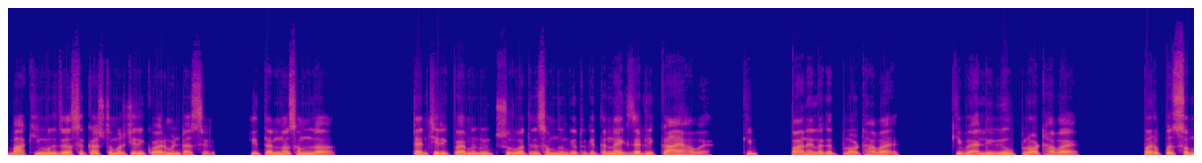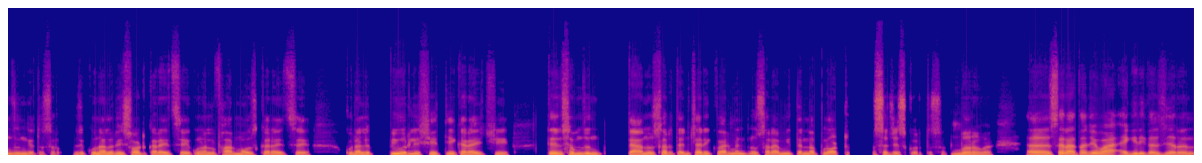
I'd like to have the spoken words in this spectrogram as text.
बाकी मग जसं कस्टमरची रिक्वायरमेंट असेल की त्यांना समजा त्यांची रिक्वायरमेंट मी सुरुवातीला समजून घेतो की त्यांना एक्झॅक्टली काय हवं आहे की पाण्यालगत प्लॉट हवा आहे की व्हॅली व्ह्यू प्लॉट हवा आहे पर्पज समजून घेतो सर. म्हणजे कुणाला रिसॉर्ट करायचं आहे कुणाला फार्म हाऊस करायचं आहे कुणाला प्युअरली शेती करायची ते समजून त्यानुसार त्यांच्या रिक्वायरमेंटनुसार आम्ही त्यांना प्लॉट सजेस्ट करतो सर. बरोबर. सर आता जेव्हा ॲग्रिकल्चरल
